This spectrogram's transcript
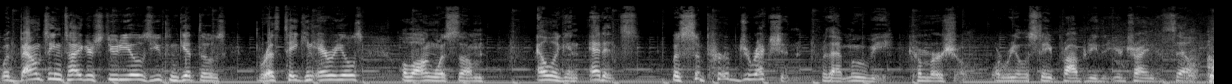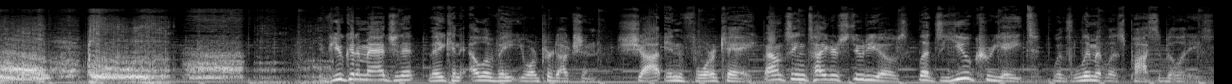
With Bouncing Tiger Studios, you can get those breathtaking aerials along with some elegant edits with superb direction for that movie, commercial, or real estate property that you're trying to sell. If you can imagine it, they can elevate your production. Shot in 4K. Bouncing Tiger Studios lets you create with limitless possibilities.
